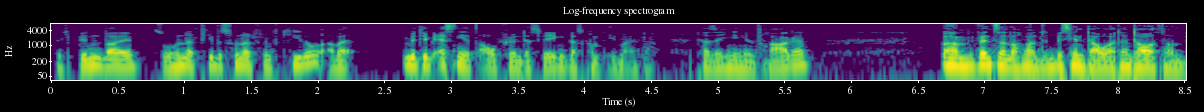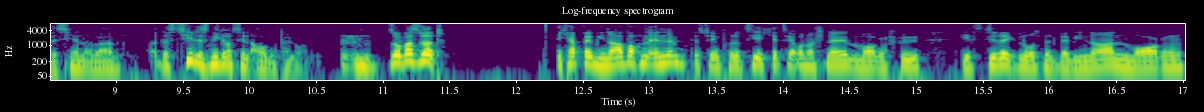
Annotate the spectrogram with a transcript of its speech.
Ich bin bei so 104 bis 105 Kilo, aber mit dem Essen jetzt aufhören, deswegen, das kommt eben einfach tatsächlich nicht in Frage. Ähm, Wenn es dann noch mal ein bisschen dauert, dann dauert es noch ein bisschen, aber das Ziel ist nicht aus den Augen verloren. so, was wird? Ich habe Webinarwochenende, deswegen produziere ich jetzt ja auch noch schnell. Morgen früh geht es direkt los mit Webinaren. Morgen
